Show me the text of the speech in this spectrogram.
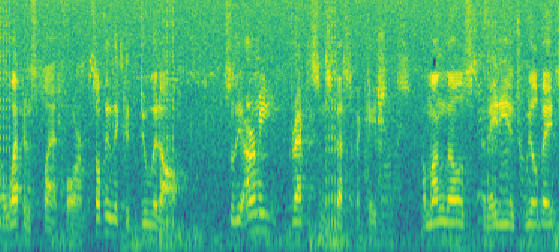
a weapons platform, something that could do it all. So the Army drafted some specifications. Among those, an 80-inch wheelbase.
